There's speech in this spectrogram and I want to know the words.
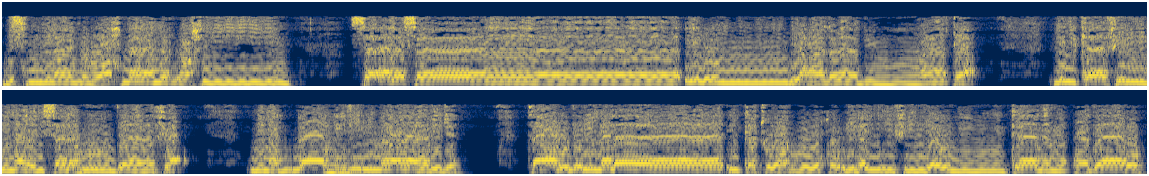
بسم الله الرحمن الرحيم. سأل سائل بعذاب للكافرين ليس له دافع من الله ذي المعارج. تعرج الملائكة والروح إليه في يوم كان مقداره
